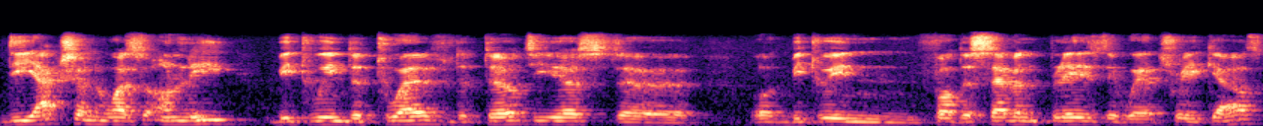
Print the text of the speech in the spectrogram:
The action was only between the 12, the 30th, uh, between, for the seventh place there were three cars,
